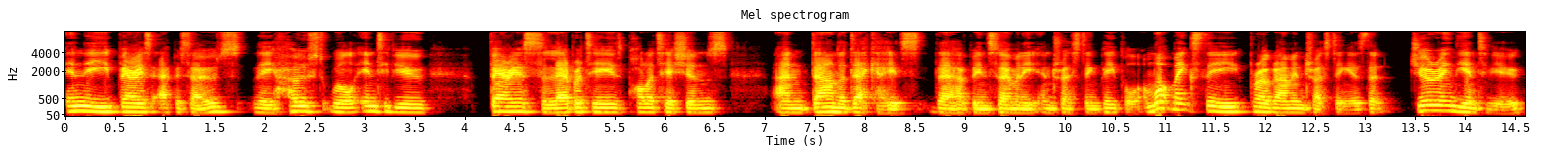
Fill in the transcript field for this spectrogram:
In the various episodes, the host will interview various celebrities, politicians, and down the decades, there have been so many interesting people. And what makes the program interesting is that during the interview,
